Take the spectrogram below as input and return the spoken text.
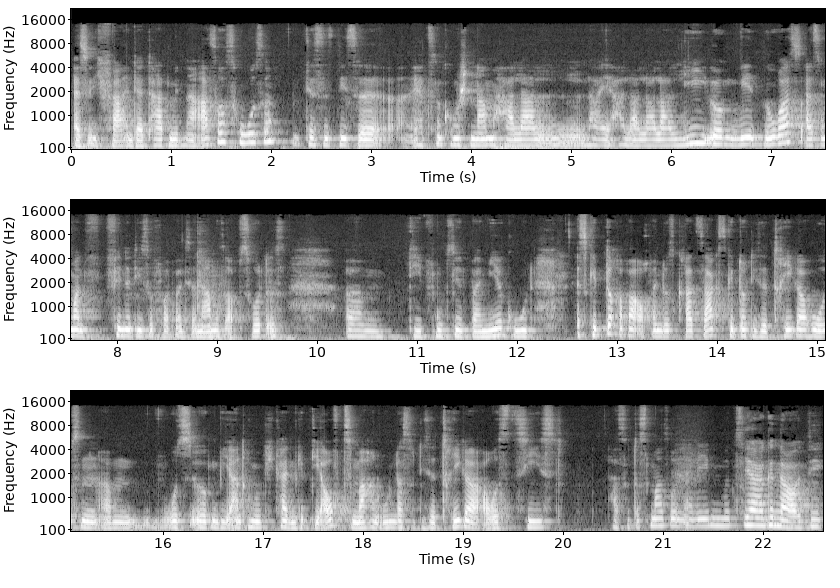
Also ich fahre in der Tat mit einer Asos-Hose. Das ist diese, jetzt einen komischen Namen, Halalai, Halalalali, irgendwie sowas. Also man findet die sofort, weil dieser Name so absurd ist ähm, die funktioniert bei mir gut. Es gibt doch aber auch, wenn du es gerade sagst, es gibt doch diese Trägerhosen, ähm, wo es irgendwie andere Möglichkeiten gibt, die aufzumachen, ohne dass du diese Träger ausziehst. Hast du das mal so in Erwägung gezogen? Ja, genau. Die,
